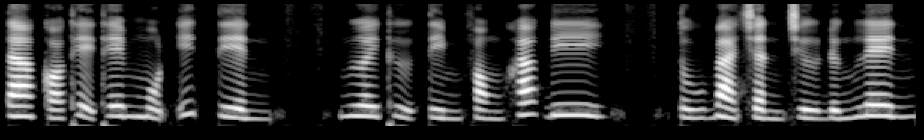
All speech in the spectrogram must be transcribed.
ta có thể thêm một ít tiền. Ngươi thử tìm phòng khác đi. Tú bà trần trừ đứng lên,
